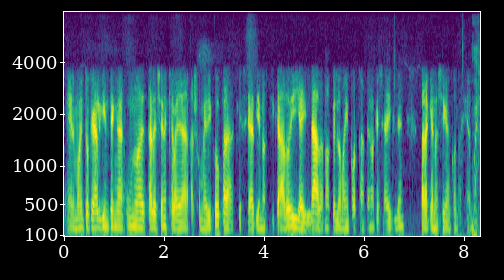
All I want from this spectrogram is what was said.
en el momento que alguien tenga una de estas lesiones que vaya a su médico para que sea diagnosticado y aislado, ¿no? que es lo más importante, ¿no? que se aíslen para que no sigan contagiando. Bueno,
